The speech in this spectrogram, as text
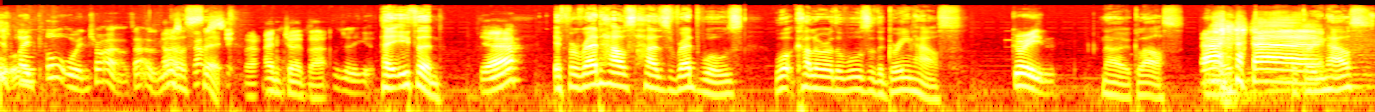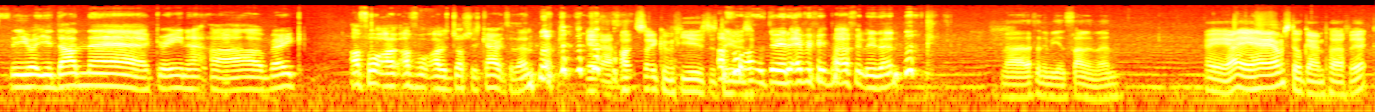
just played Portal in trials. That was That was That was sick. sick. I enjoyed that. That really hey, Ethan. Yeah? If a red house has red walls, what color are the walls of the greenhouse? Green. No, glass. The greenhouse. See what you done there. Green. Ah, very. I thought I, I thought I was Josh's character then. yeah, I was so confused as to I who thought I was. was doing everything perfectly then. Nah, that's only me and Simon, man. Hey, hey, hey! I'm still going perfect.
